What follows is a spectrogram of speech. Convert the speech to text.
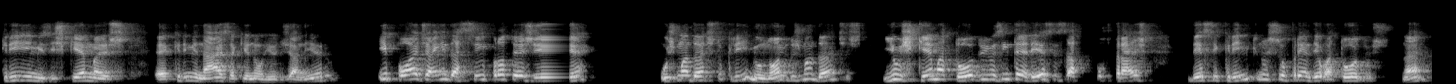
crimes, esquemas é, criminais aqui no Rio de Janeiro, e pode ainda assim proteger os mandantes do crime, o nome dos mandantes, e o esquema todo e os interesses por trás desse crime que nos surpreendeu a todos. Né?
